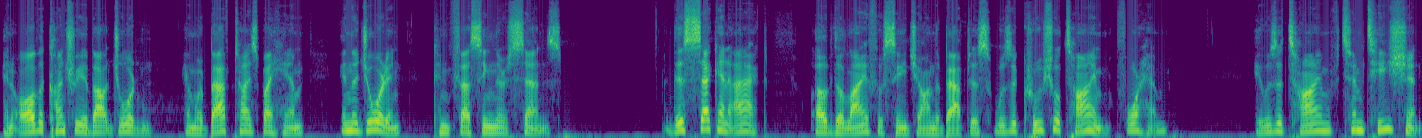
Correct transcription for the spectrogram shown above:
and all the country about Jordan, and were baptized by him in the Jordan, confessing their sins. This second act of the life of St. John the Baptist was a crucial time for him. It was a time of temptation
